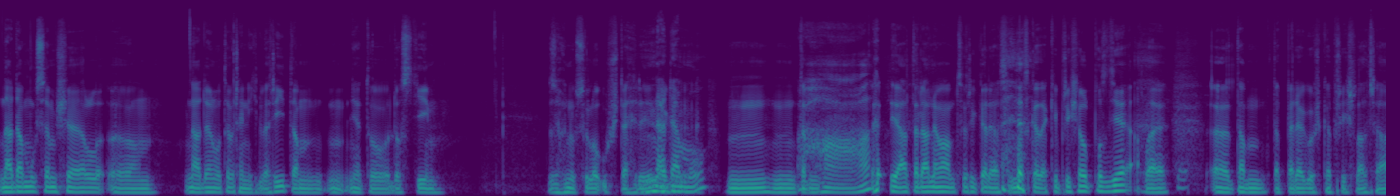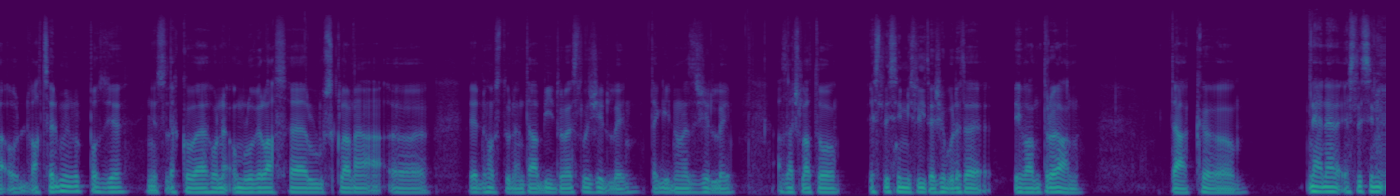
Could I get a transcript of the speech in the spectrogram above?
Na damu jsem šel um, na den otevřených dveří, tam mě to dosti zhnusilo už tehdy. Na damu? Mm, mm, tam, Aha. Já teda nemám co říkat, já jsem dneska taky přišel pozdě, ale uh, tam ta pedagožka přišla třeba o 20 minut pozdě, něco takového, neomluvila se, luskla na uh, jednoho studenta, aby jí donesl židli, tak jí dones židli a začala to, jestli si myslíte, že budete Ivan Trojan, tak uh, ne, ne, jestli, si,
